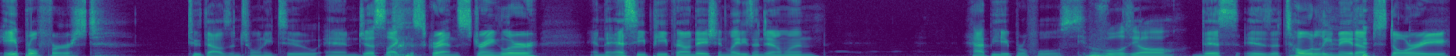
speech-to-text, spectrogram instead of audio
April 1st 2022 and just like the Scranton Strangler and the SCP Foundation ladies and gentlemen happy April Fools April Fools, y'all. this is a totally made up story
